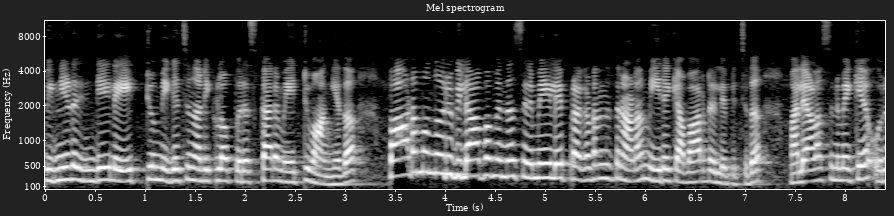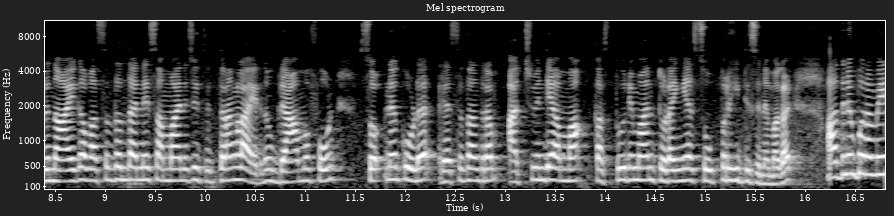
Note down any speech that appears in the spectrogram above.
പിന്നീട് ഇന്ത്യയിലെ ഏറ്റവും മികച്ച നടിക്കുള്ള പുരസ്കാരം ഏറ്റുവാങ്ങിയത്. പാഠം എന്നൊരു വിലാപം എന്ന സിനിമയിലെ പ്രകടനത്തിനാണ് മീരയ്ക്ക് അവാർഡ് ലഭിച്ചത്. മലയാള സിനിമയ്ക്ക് ഒരു നായിക വസന്തം തന്നെ സമ്മാനിച്ച ചിത്രങ്ങളായിരുന്നു ഗ്രാമഫോൺ സ്വപ്നക്കൂട് രസതന്ത്രം അച്ചുവിന്റെ അമ്മ കസ്തൂരിമാൻ തുടങ്ങിയ സൂപ്പർ ഹിറ്റ് സിനിമകൾ. അതിനു പുറമെ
